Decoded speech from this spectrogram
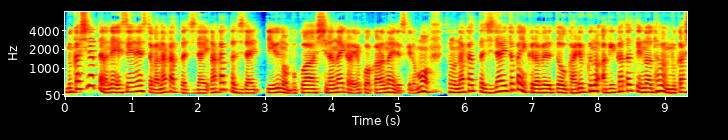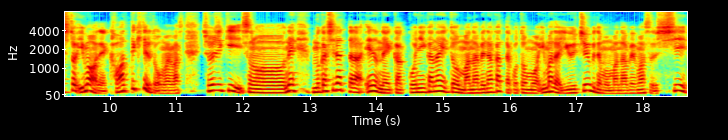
昔昔だったらね、SNS とかなかった時代、なかった時代っていうのを僕は知らないからよくわからないですけども、そのなかった時代とかに比べると画力の上げ方っていうのは多分昔と今はね、変わってきてると思います。正直、そのね、昔だったら絵のね、学校に行かないと学べなかったことも、今では YouTube でも学べますし、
